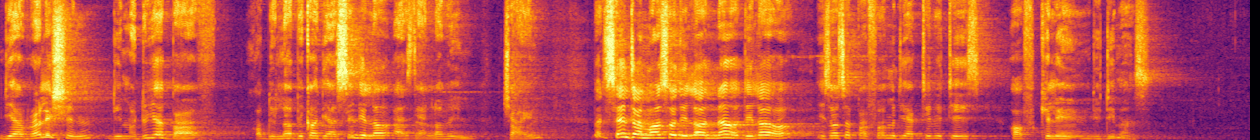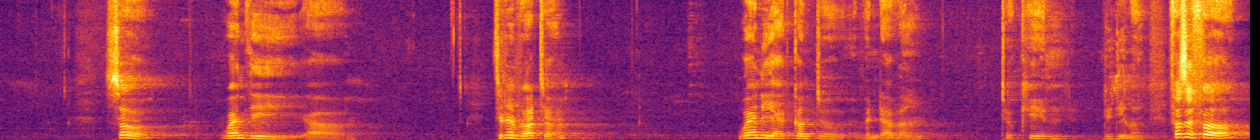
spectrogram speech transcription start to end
they are relishing the Madhurya bhav of the Lord because they are seeing the Lord as their loving child. But at the same time also the Lord know the Lord is also performing the activities of killing the demons. So when the uh, Trinavata, when he had come to Vrindavan to kill the demon, first of all,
